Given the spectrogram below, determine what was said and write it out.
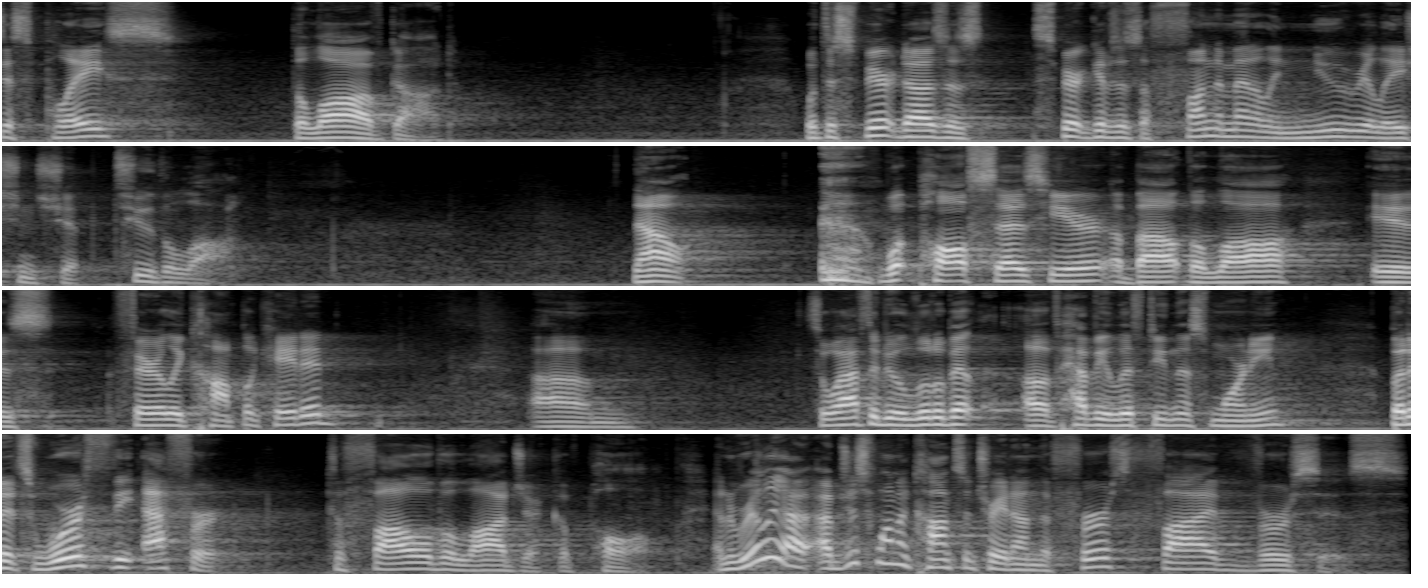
displace the law of God. What the Spirit does is Spirit gives us a fundamentally new relationship to the law. Now, what Paul says here about the law is fairly complicated. Um, so we'll have to do a little bit of heavy lifting this morning, but it's worth the effort to follow the logic of Paul. And really, I, I just want to concentrate on the first five verses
